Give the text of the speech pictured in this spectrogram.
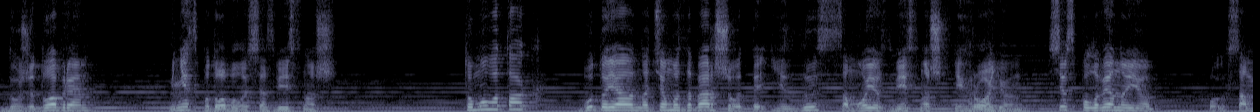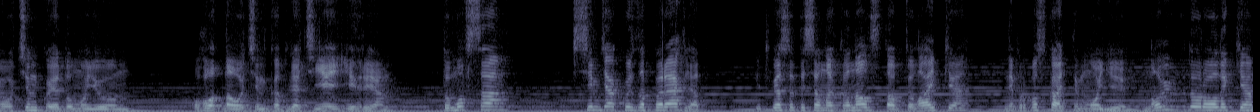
Дуже добре. Мені сподобалося, звісно ж. Тому отак. Буду я на цьому завершувати і з самою, звісно ж, ігрою. 7,5 о- саме оцінку, я думаю, годна оцінка для цієї ігри. Тому все. Всім дякую за перегляд. Підписуйтеся на канал, ставте лайки. Не пропускайте мої нові відеоролики.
